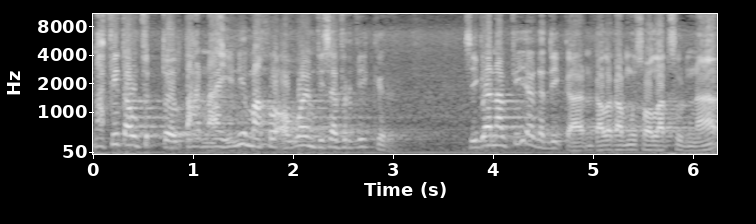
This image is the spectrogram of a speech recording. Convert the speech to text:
Nabi tahu betul tanah ini makhluk Allah yang bisa berpikir. Sehingga Nabi yang ngetikan kalau kamu sholat sunat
